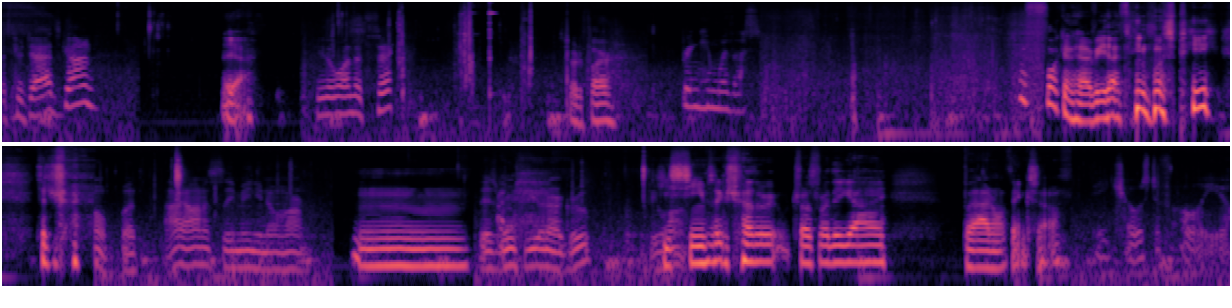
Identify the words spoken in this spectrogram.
That's your dad's gun? yeah. You the one that's sick? Start a fire. Bring him with us. How fucking heavy that thing must be to try. Oh, but I honestly mean you no harm. Mm, There's room for you in our group. he want. seems like a trustworthy, trustworthy guy, but I don't think so. They chose to follow you.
